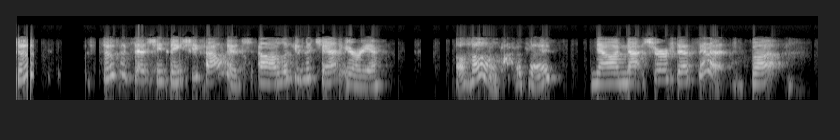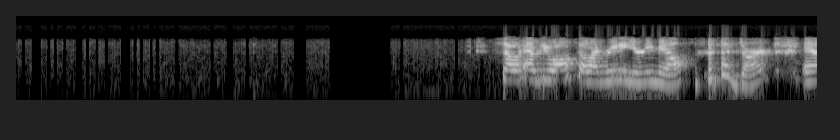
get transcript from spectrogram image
Susan, Susan says she thinks she found it. Uh, look in the chat area. Uh-huh, okay. Now, I'm not sure if that's it, but So have you also, I'm reading your email, darn, and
